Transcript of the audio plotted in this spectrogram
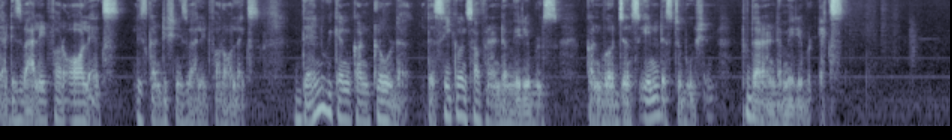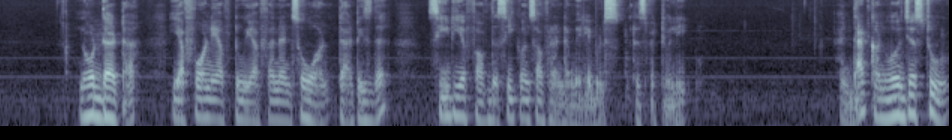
that is valid for all x this condition is valid for all x then we can conclude the sequence of random variables convergence in distribution to the random variable x. Note that uh, f1, f2, fn and so on that is the CDF of the sequence of random variables respectively and that converges to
